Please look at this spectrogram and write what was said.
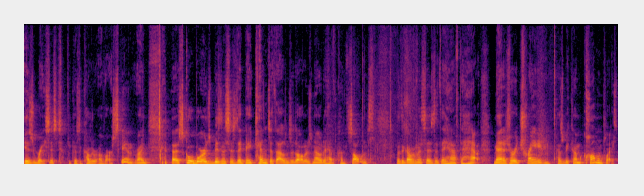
is racist because the color of our skin, right? Uh, school boards, businesses, they pay tens of thousands of dollars now to have consultants but the government says that they have to have. Mandatory training has become commonplace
